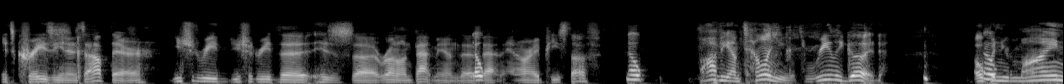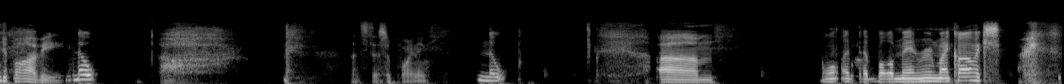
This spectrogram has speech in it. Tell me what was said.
It's crazy and it's out there. You should read. You should read the his uh, run on Batman, the Nope. Batman R.I.P. stuff. Nope. Bobby, I'm telling you, it's really good. Open your mind, Bobby. Nope. That's disappointing. Nope. Um, I won't let that bald man ruin my comics.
